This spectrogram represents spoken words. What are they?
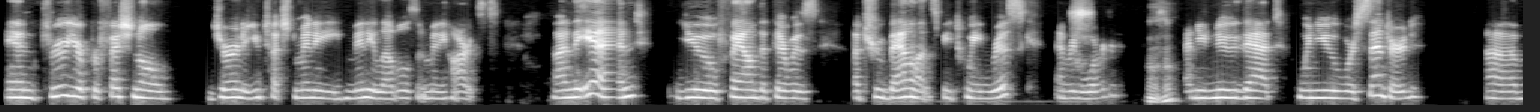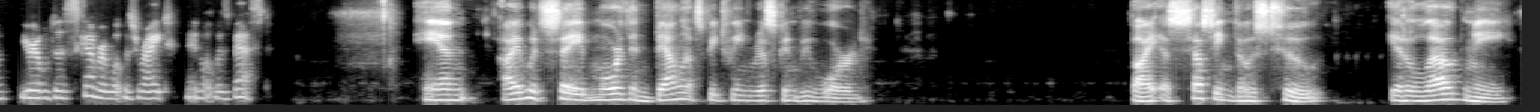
And through your professional journey, you touched many, many levels and many hearts. In the end, you found that there was a true balance between risk and reward. Mm-hmm. And you knew that when you were centered, um, you were able to discover what was right and what was best. And I would say more than balance between risk and reward, by assessing those two, it allowed me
